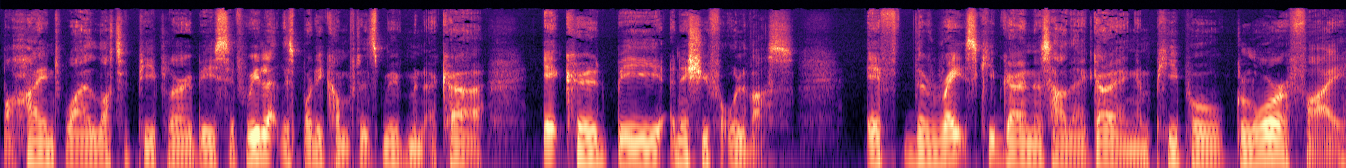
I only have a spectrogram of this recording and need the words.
behind why a lot of people are obese, if we let this body confidence movement occur, it could be an issue for all of us. If the rates keep going as how they're going and people glorify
